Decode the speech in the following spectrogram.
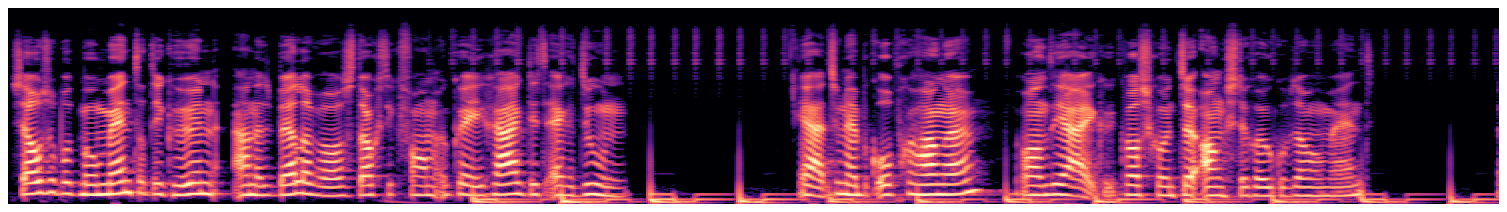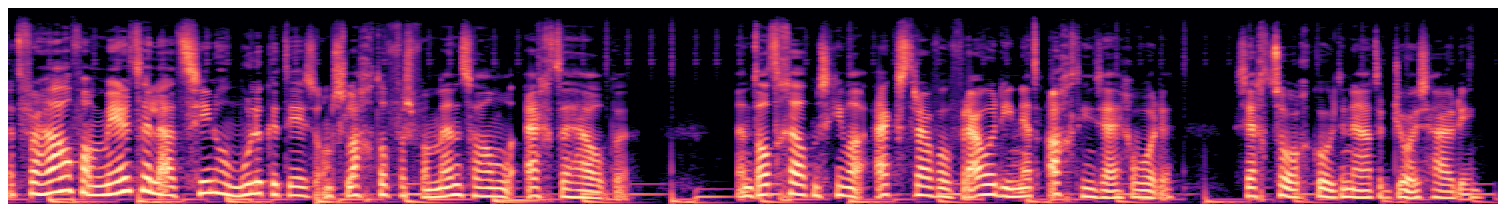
zelfs op het moment dat ik hun aan het bellen was, dacht ik van oké, ga ik dit echt doen? Ja, toen heb ik opgehangen, want ja, ik, ik was gewoon te angstig ook op dat moment. Het verhaal van Meerte laat zien hoe moeilijk het is om slachtoffers van mensenhandel echt te helpen. En dat geldt misschien wel extra voor vrouwen die net 18 zijn geworden, zegt zorgcoördinator Joyce Huiding.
